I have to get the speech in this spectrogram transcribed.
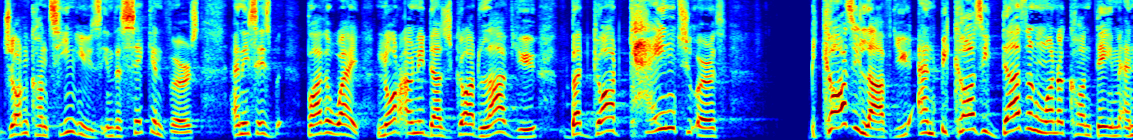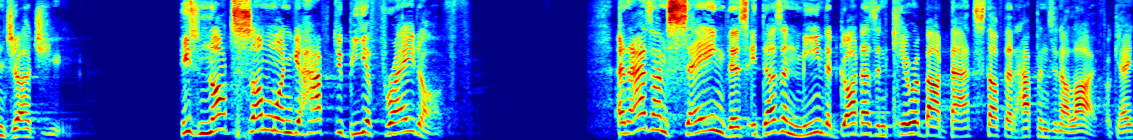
John continues in the second verse and he says, By the way, not only does God love you, but God came to earth because he loved you and because he doesn't want to condemn and judge you. He's not someone you have to be afraid of. And as I'm saying this, it doesn't mean that God doesn't care about bad stuff that happens in our life, okay?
